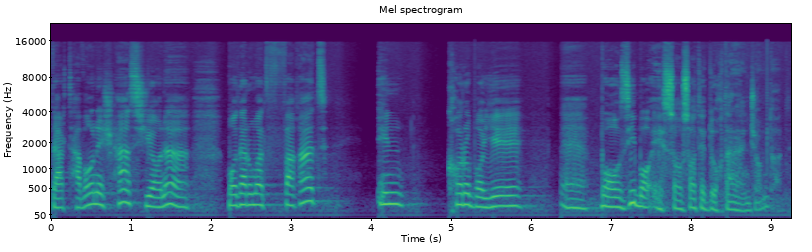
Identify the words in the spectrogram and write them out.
در توانش هست یا نه مادر اومد فقط این کارو با یه بازی با احساسات دختر انجام داد.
